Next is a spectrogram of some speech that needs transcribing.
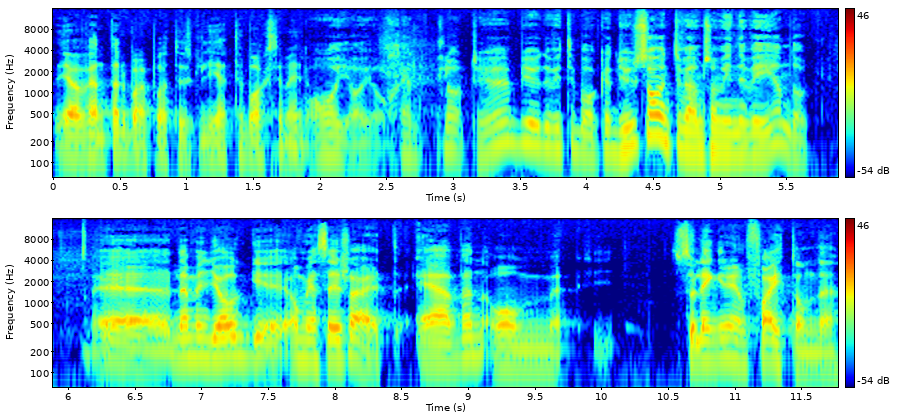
jag väntade bara på att du skulle ge tillbaka till mig. Ja, ja, ja, självklart. Det bjuder vi tillbaka. Du sa inte vem som vinner VM dock. Eh, nej men jag, om jag säger så här, även om, så länge det är en fight om det,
